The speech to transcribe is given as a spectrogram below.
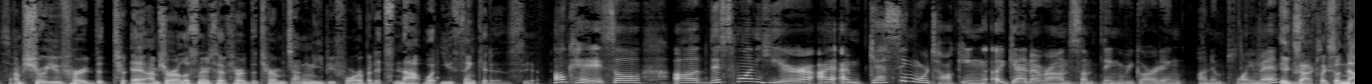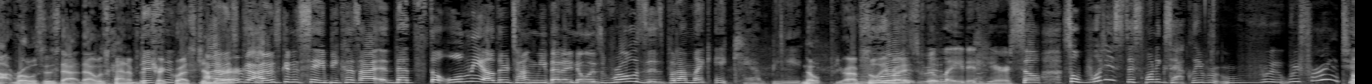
So I'm sure you've heard the. Ter- uh, I'm sure our listeners have heard the term 장미 before, but it's not what you think it is. Yeah. Okay, so uh, this one here, I, I'm guessing we're talking again around something regarding unemployment. Exactly. So not roses. That that was kind of the This trick is- question I there. Was, go- I was gonna say because I that's the only other tangmi that I know is roses, but I'm like it can't be. Nope, you're absolutely right. rose related here. So so what is this one exactly re- re- referring to?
